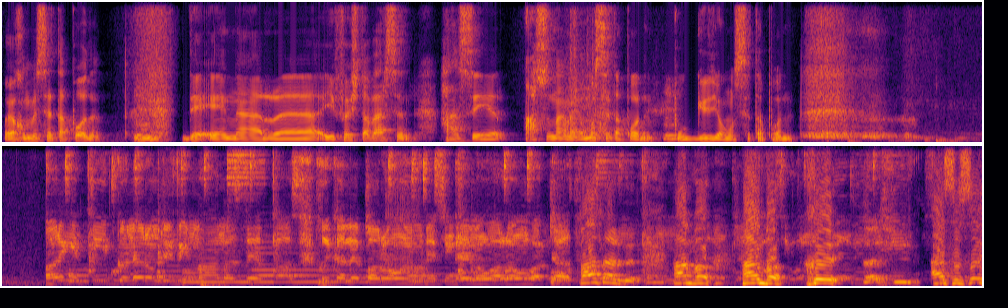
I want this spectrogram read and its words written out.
Och jag kommer sätta på den. Det är när eh, i första versen han säger alltså nej, nej jag måste sätta på den. På gud jag måste sätta på den. Deadpass Skicka läppar och hon gjorde sin grej men walla hon var kass Fattar du? Han bara, han bara, För kyl. alltså så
